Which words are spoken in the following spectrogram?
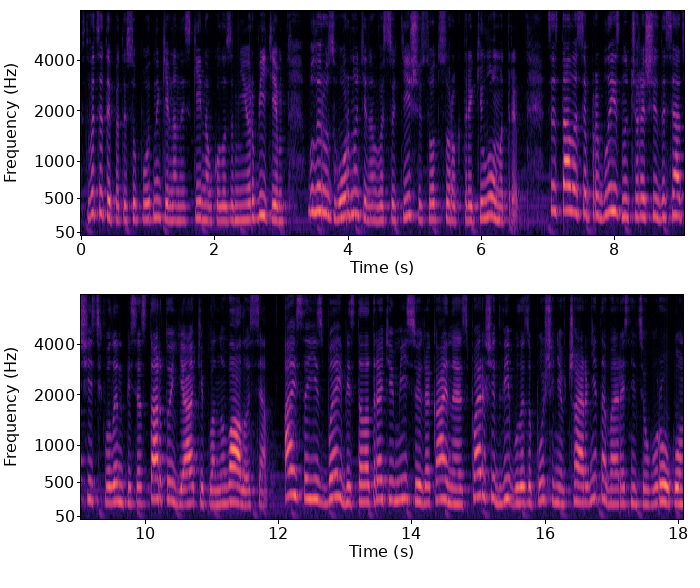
з 25 супутників на низькій навколоземній орбіті, були розгорнуті на висоті 643 кілометри. Це сталося приблизно через 66 хвилин після старту, як і планувалося. Ice Baby стала третьою місією для Кайнес. Перші дві були запущені в червні та вересні цього року.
